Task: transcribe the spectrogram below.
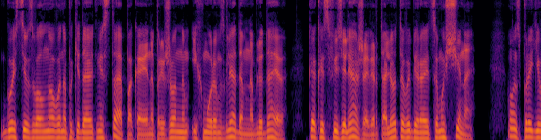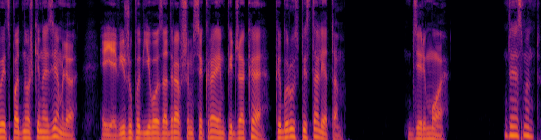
Гости взволнованно покидают места, пока я напряженным и хмурым взглядом наблюдаю, как из фюзеляжа вертолета выбирается мужчина. Он спрыгивает с подножки на землю, и я вижу под его задравшимся краем пиджака кобуру с пистолетом. Дерьмо. «Десмонд,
